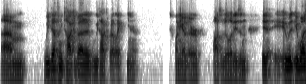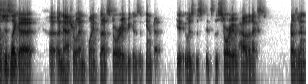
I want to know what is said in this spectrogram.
Um, we definitely talked about it. We talked about like you know twenty other possibilities, and it it, was it was just like a a natural endpoint for that story because you know that it, was this it's the story of how the next president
